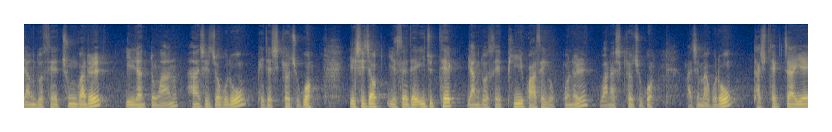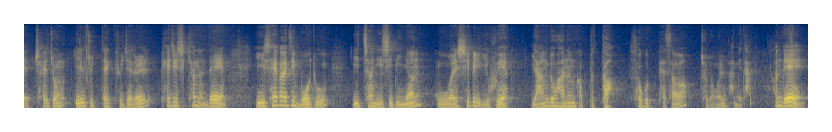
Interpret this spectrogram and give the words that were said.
양도세 중과를 1년 동안 한시적으로 배제시켜주고 일시적 1세대 2주택 양도세 비과세 요건을 완화시켜주고 마지막으로 다주택자의 최종 1주택 규제를 폐지시켰는데 이 세 가지 모두 2022년 5월 10일 이후에 양도하는 것부터 소급해서 적용을 합니다. 그런데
